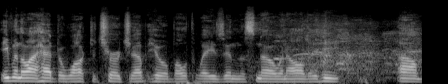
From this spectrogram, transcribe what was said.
Even though I had to walk to church uphill both ways in the snow and all the heat. Um,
